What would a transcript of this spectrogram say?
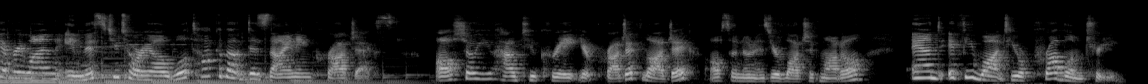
everyone! In this tutorial, we'll talk about designing projects. I'll show you how to create your project logic, also known as your logic model, and if you want, your problem tree.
